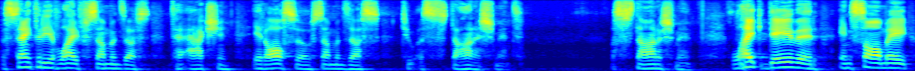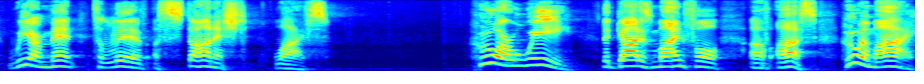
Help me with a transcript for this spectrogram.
The sanctity of life summons us to action, it also summons us to astonishment. Astonishment. Like David in Psalm 8, we are meant to live astonished lives. Who are we that God is mindful of us? Who am I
